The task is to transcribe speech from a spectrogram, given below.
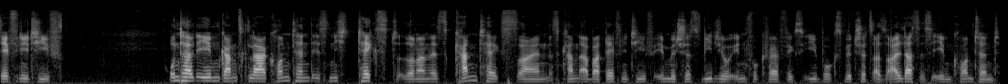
Definitiv. Und halt eben ganz klar, Content ist nicht Text, sondern es kann Text sein, es kann aber definitiv Images, Video, Infographics, E-Books, Widgets, also all das ist eben Content,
